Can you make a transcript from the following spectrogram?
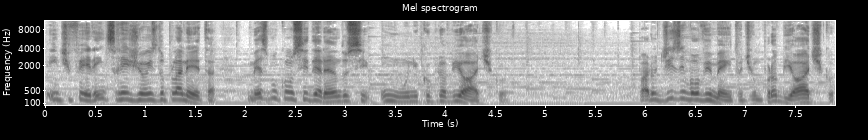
em diferentes regiões do planeta, mesmo considerando-se um único probiótico. Para o desenvolvimento de um probiótico,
